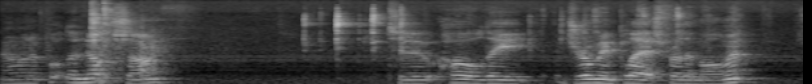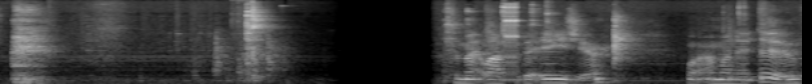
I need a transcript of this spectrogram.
Now I'm going to put the nuts on to hold the drum in place for the moment. to make life a bit easier, what I'm going to do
